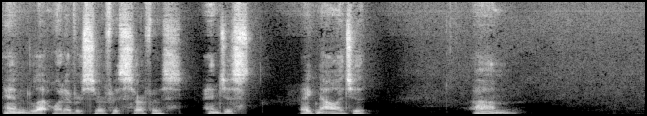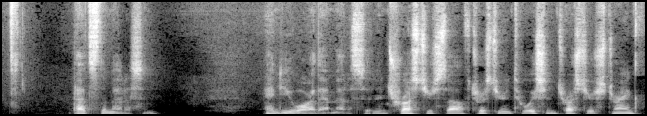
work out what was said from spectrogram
and let whatever surface surface and just acknowledge it. Um, that's the medicine. And you are that medicine. And trust yourself, trust your intuition, trust your strength,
